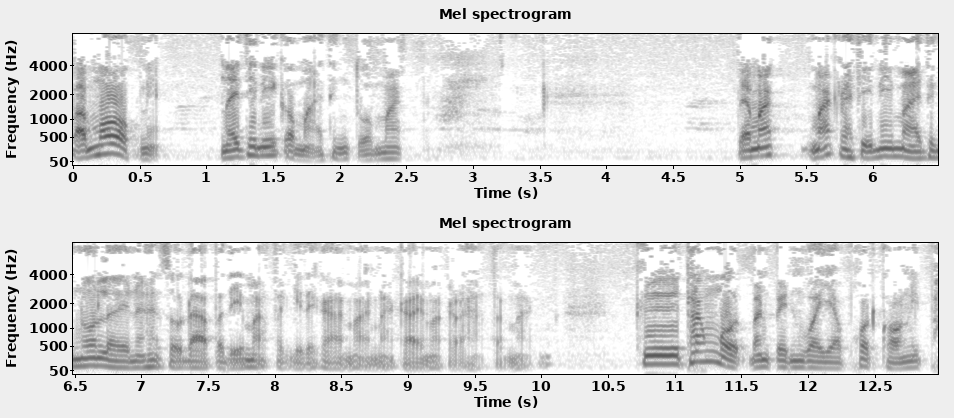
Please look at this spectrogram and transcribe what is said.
ปะโมกเนี่ย ในที่นี้ก็หมายถึงตัวมรรคแต่มรรคมรรคในที่นี้หมายถึงโน้นเลยนะฮะโสดาปฏิมรรคสกิทาการมรรคนากายมรรครหัตมรรค คือทั้งหมดมันเป็นวยพจน์ของนิพพ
